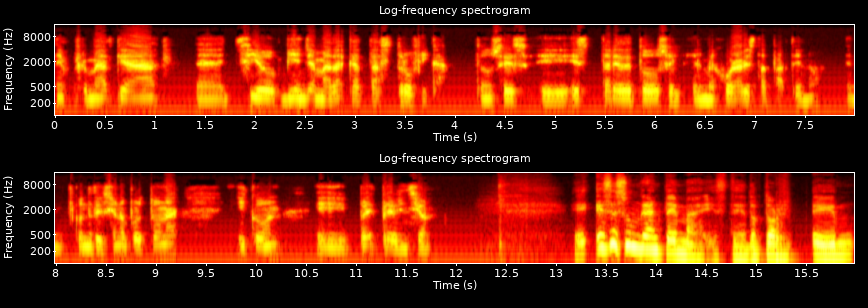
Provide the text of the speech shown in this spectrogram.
enfermedad que ha eh, sido bien llamada catastrófica. Entonces eh, es tarea de todos el, mejorar esta parte, ¿no? con detección oportuna y con prevención. Eh, ese es un gran tema, este doctor. Eh,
